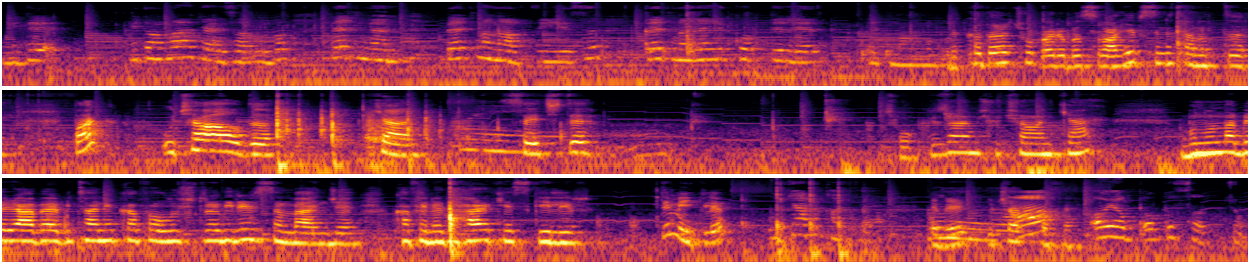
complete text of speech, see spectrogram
Bir de bir tane daha hikaye sarıldı. Batman, Batman abdiyesi, Batman helikopterleri, Batman Ne kadar çok arabası var. Hepsini tanıttı. Bak uçağı aldı. Ken seçti. Çok güzelmiş uçağın Ken. Bununla beraber bir tane kafe oluşturabilirsin bence. Kafene de herkes gelir. Değil mi İklim? Uçak kafe. Evet, uçak kafe. Ayakkabı satacağım.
